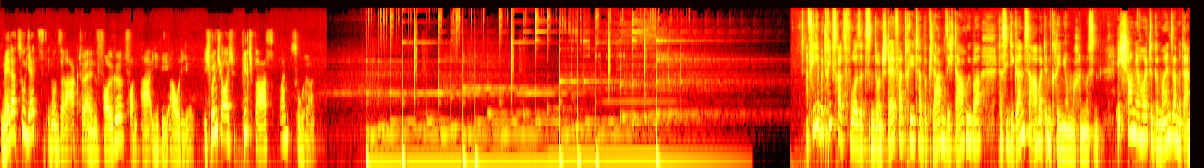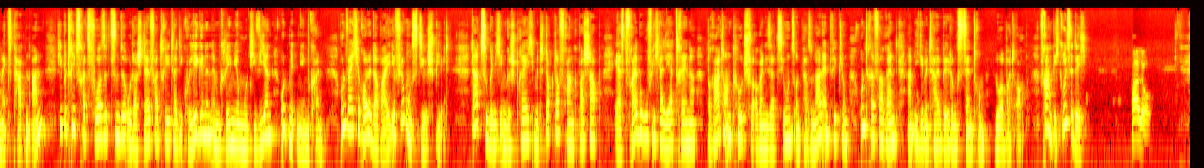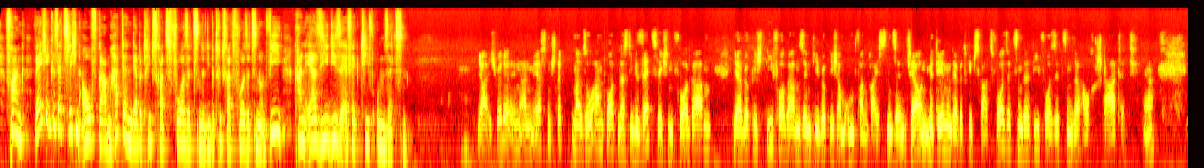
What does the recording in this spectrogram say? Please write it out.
Mehr dazu jetzt in unserer aktuellen Folge von AIB Audio. Ich wünsche euch viel Spaß beim Zuhören. Viele Betriebsratsvorsitzende und Stellvertreter beklagen sich darüber, dass sie die ganze Arbeit im Gremium machen müssen. Ich schaue mir heute gemeinsam mit einem Experten an, wie Betriebsratsvorsitzende oder Stellvertreter die Kolleginnen im Gremium motivieren und mitnehmen können und welche Rolle dabei ihr Führungsstil spielt. Dazu bin ich im Gespräch mit Dr. Frank Baschab. Er ist freiberuflicher Lehrtrainer, Berater und Coach für Organisations- und Personalentwicklung und Referent am IG Metall Bildungszentrum Lohrbad Orb. Frank, ich grüße dich. Hallo. Frank, welche gesetzlichen Aufgaben hat denn der Betriebsratsvorsitzende, die Betriebsratsvorsitzende und wie kann er sie diese effektiv umsetzen? Ja, ich würde in einem ersten Schritt mal so antworten, dass die gesetzlichen Vorgaben ja wirklich die Vorgaben sind, die wirklich am umfangreichsten sind, ja, und mit denen der Betriebsratsvorsitzende, die Vorsitzende auch startet, ja.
